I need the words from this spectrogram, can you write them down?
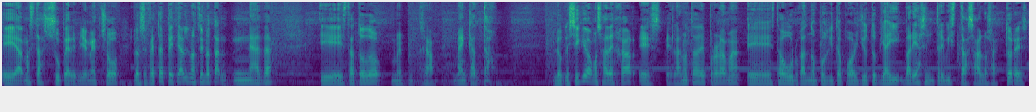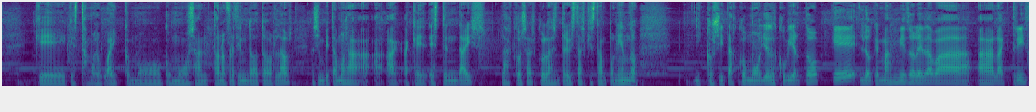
eh, además está súper bien hecho. Los efectos especiales no se notan nada. Está todo, o sea, me ha encantado. Lo que sí que vamos a dejar es en la nota del programa. eh, he estado hurgando un poquito por YouTube y hay varias entrevistas a los actores que, que está muy guay, como, como se han- están ofreciendo a todos lados. Os invitamos a, a- a que extendáis las cosas con las entrevistas que están poniendo. Y cositas como yo he descubierto que lo que más miedo le daba a la actriz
